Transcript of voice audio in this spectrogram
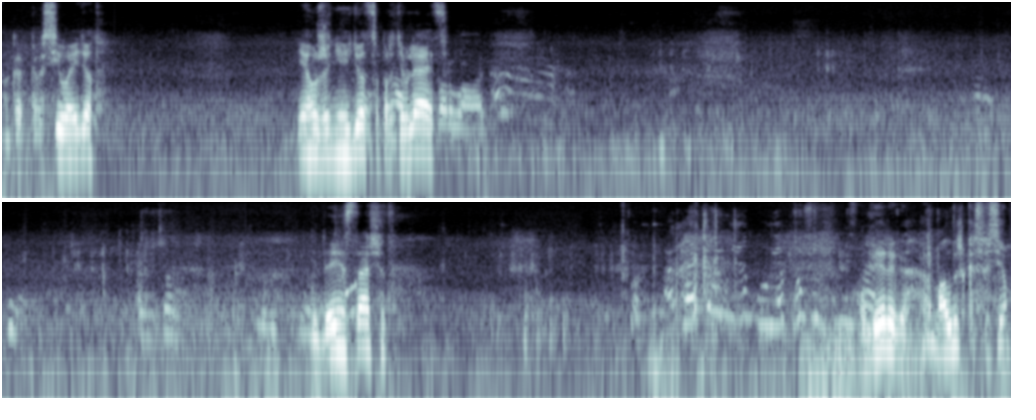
А как красиво идет. Не, уже не идет, сопротивляется. И Денис тащит А это не был, я просто не у берега. А малышка совсем.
